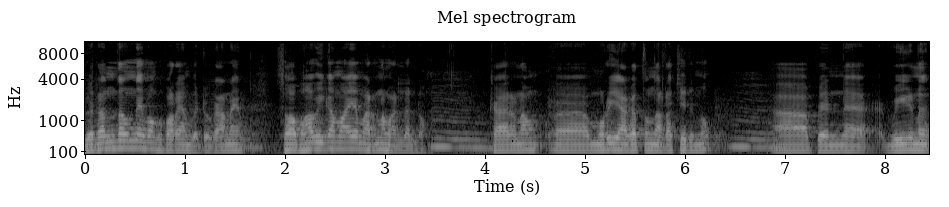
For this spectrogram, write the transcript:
ദുരന്തം എന്നേ നമുക്ക് പറയാൻ പറ്റൂ. കാരണം സ്വാഭാവികമായ മരണമല്ലല്ലോ. കാരണം മുറി മുറിയകത്ത് നടച്ചിരുന്നു. പിന്നെ വീണ്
